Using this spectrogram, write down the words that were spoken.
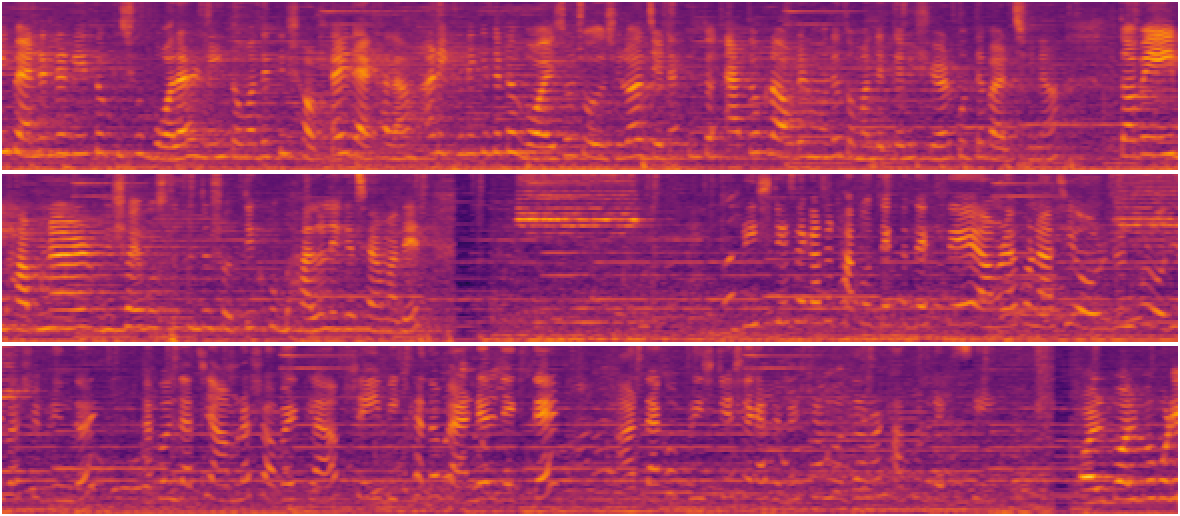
এই প্যান্ডেলটা নিয়ে তো কিছু বলার নেই, তোমাদেরকে সবটাই দেখালাম। আর এখানে কিন্তু একটা ভয়েসও চলছিল, আর যেটা কিন্তু এত ক্রাউডের মধ্যে তোমাদেরকে আমি শেয়ার করতে পারছি না। তবে এই ভাবনার বিষয়বস্তু কিন্তু সত্যি খুব ভালো লেগেছে আমাদের। বৃষ্টি এসে গেছে ঠাকুর দেখতে দেখতে। আমরা এখন আছি অর্জুনপুর অধিবাসী বৃন্দয় এখন যাচ্ছি আমরা সবাই ক্লাব, সেই বিখ্যাত প্যান্ডেল দেখতে। আর দেখো বৃষ্টি এসে গেছে, বৃষ্টির মধ্যে আমরা ঠাকুর দেখছি। অল্প অল্প করে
